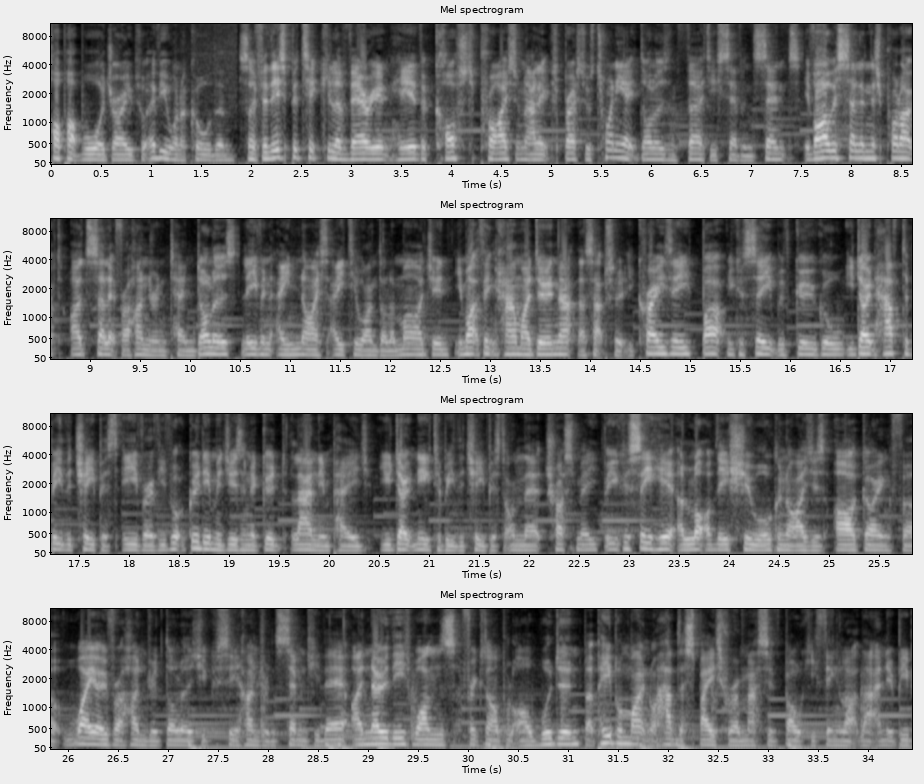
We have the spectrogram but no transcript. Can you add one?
pop-up wardrobes, whatever you want to call them. So for this particular variant here, the cost price on AliExpress was $28.37. If I was selling this product, I'd sell it for $110, leaving a nice $81 margin. You might think, how am I doing that? That's absolutely crazy. But you can see with Google, you don't have to be the cheapest either. If you've got good images and a good landing page, you don't need to be the cheapest on there, trust me. But you can see here, a lot of these shoe organizers are going for way over $100. You can see 170 there. I know these ones for example, are wooden, but people might not have the space for a massive bulky thing like that. And it'd be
